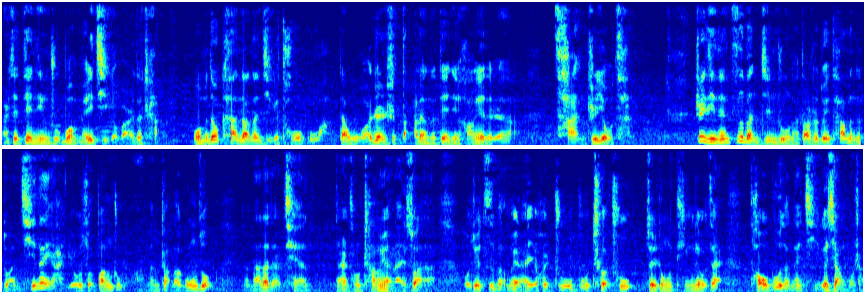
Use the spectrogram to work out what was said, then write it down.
而且电竞主播没几个玩的差，我们都看到那几个头部啊。但我认识大量的电竞行业的人啊，惨之又惨。这几年资本进驻呢，倒是对他们的短期内啊有所帮助啊，能找到工作，能拿到点钱。但是从长远来算啊，我觉得资本未来也会逐步撤出，最终停留在头部的那几个项目上。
